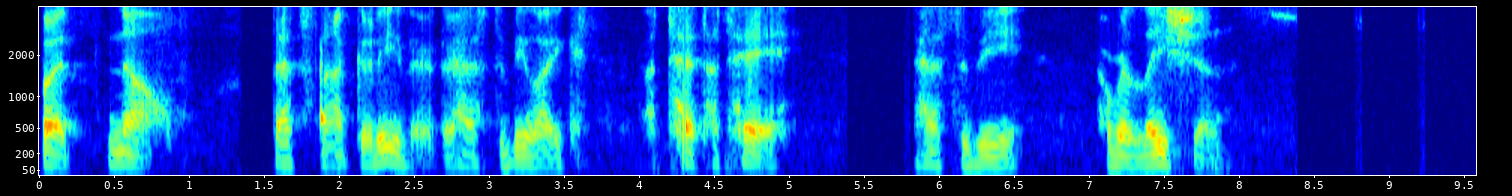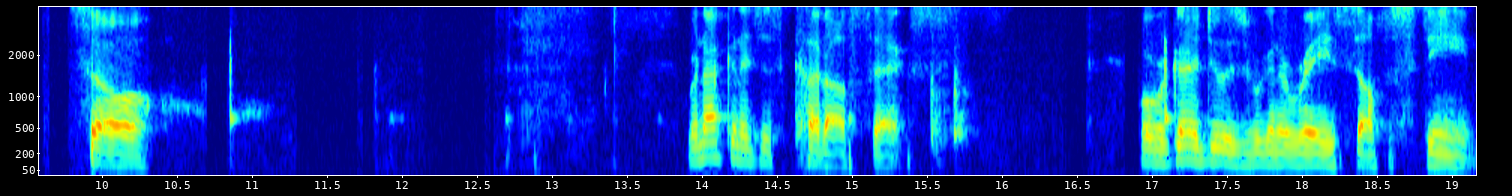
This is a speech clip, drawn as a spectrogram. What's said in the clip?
But no, that's not good either. There has to be like a tete-a-tete. It has to be a relation so we're not going to just cut off sex. What we're going to do is we're going to raise self esteem.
